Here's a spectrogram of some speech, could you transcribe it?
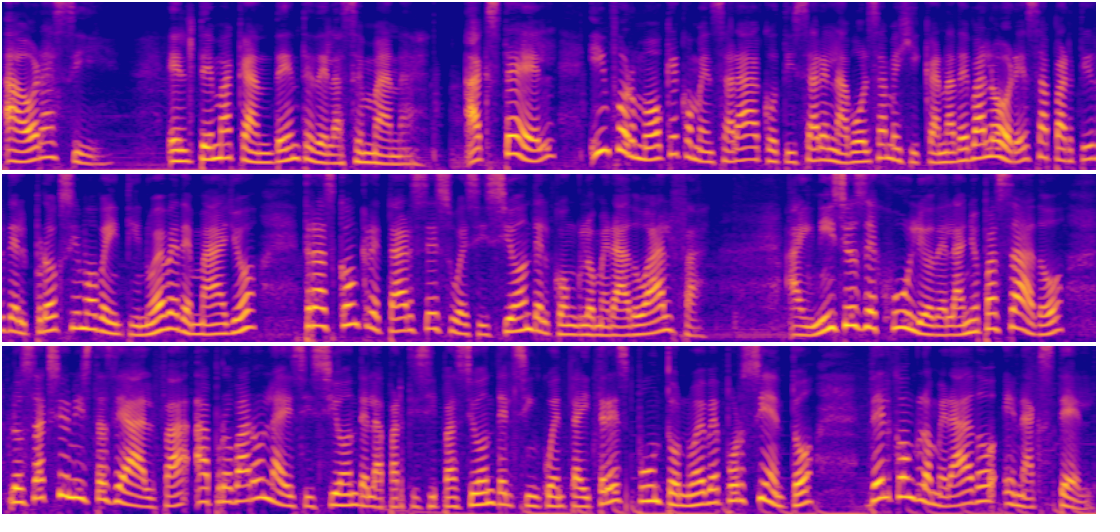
Ahora sí, el tema candente de la semana. Axtel informó que comenzará a cotizar en la Bolsa Mexicana de Valores a partir del próximo 29 de mayo, tras concretarse su escisión del conglomerado Alfa. A inicios de julio del año pasado, los accionistas de Alfa aprobaron la decisión de la participación del 53.9% del conglomerado en Axtel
